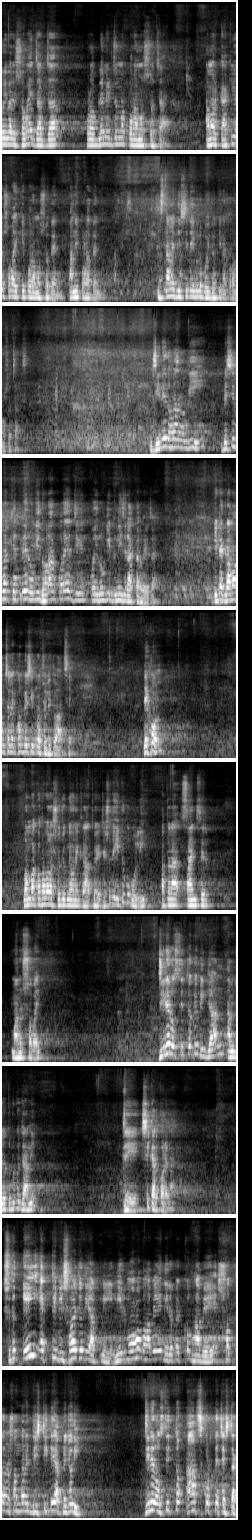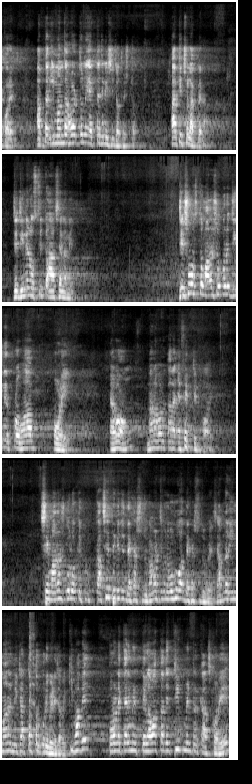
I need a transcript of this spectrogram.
পরিবারের সবাই যার যার প্রবলেমের জন্য পরামর্শ চায়। আমার কাকিও সবাইকে পরামর্শ দেন, পানি পড়া দেন। ইসলামের দৃষ্টিতে এগুলো বৈধ কিনা পরামর্শ চাচ্ছে। জিনে ধরা রোগী, বেশিরভাগ ক্ষেত্রে রোগী ধরার পরে জিন ওই রোগী নিজে ডাক্তার হয়ে যায়। এটা গ্রামাঞ্চলে খুব বেশি প্রচলিত আছে। দেখুন, লম্বা কথা বলার সুযোগ নেই অনেক রাত হয়েছে। শুধু এটুকু বলি, আপনারা সায়েন্সের মানুষ সবাই জিনের অস্তিত্বকে বিজ্ঞান, আমি যতটুকু জানি, যে স্বীকার করে না। শুধু এই একটি বিষয় যদি আপনি নির্মোহভাবে, নিরপেক্ষভাবে, সত্যানুসন্ধানের দৃষ্টিতে আপনি যদি জিনের অস্তিত্ব আঁচ করতে চেষ্টা করেন, আপনার ইমানদার হওয়ার জন্য একটা জিনিসই যথেষ্ট। আর কিছু লাগবে না। যে জিনের অস্তিত্ব আছে না নেই। যে সমস্ত মানুষের উপরে জিনের প্রভাব পড়ে এবং নানাভাবে তারা এফেক্টেড হয়। সে মানুষগুলোকে খুব কাছে থেকে যদি দেখার সুযোগ আমার জীবনে বহুবার দেখার সুযোগ হয়েছে। আপনার ইমানের মিটার তত্তর করে বেড়ে যাবে। কীভাবে? কোরআনে কারিমের তেলাওয়াত তাদের ট্রিটমেন্টের কাজ করে।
